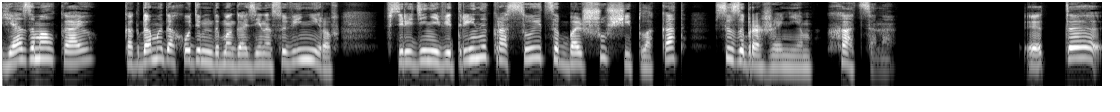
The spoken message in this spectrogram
Я замолкаю, когда мы доходим до магазина сувениров, в середине витрины красуется большущий плакат с изображением Хадсона. «Это...»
